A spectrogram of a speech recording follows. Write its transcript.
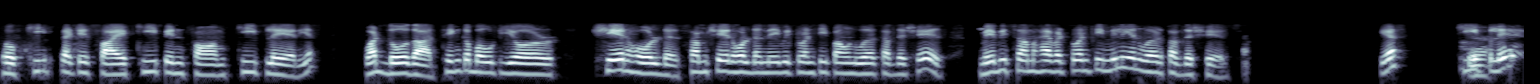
So keep satisfied, keep informed, keep layer. Yes, what those are. Think about your shareholders. Some shareholder maybe 20 pound worth of the shares. Maybe some have a 20 million worth of the shares. Yes, keep Yeah. layer.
